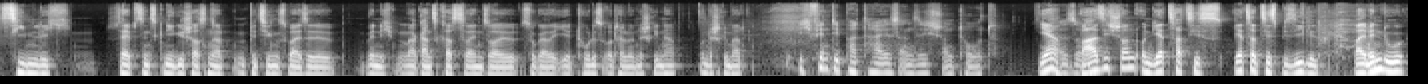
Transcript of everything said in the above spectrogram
ziemlich selbst ins Knie geschossen hat, beziehungsweise, wenn ich mal ganz krass sein soll, sogar ihr Todesurteil unterschrieben hat. Unterschrieben hat. Ich finde, die Partei ist an sich schon tot. Ja, Also- war sie schon und jetzt hat sie es jetzt hat sie's besiegelt. Weil wenn du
